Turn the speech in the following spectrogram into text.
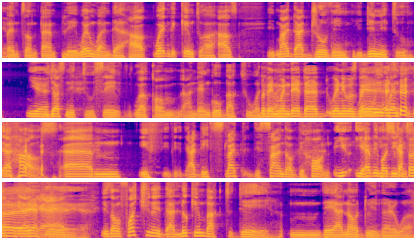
spend some time, play. When we were in their house, when they came to our house, if my dad drove in, you didn't need to Yeah. you just need to say welcome and then go back to whatever. But then when their dad, when it was when there, we went to their house, um, if at the slight the sound of the horn, You- yeah, everybody disappeared. yeah, yeah, yeah, yeah. It's unfortunate that looking back today, um, they are not doing very well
